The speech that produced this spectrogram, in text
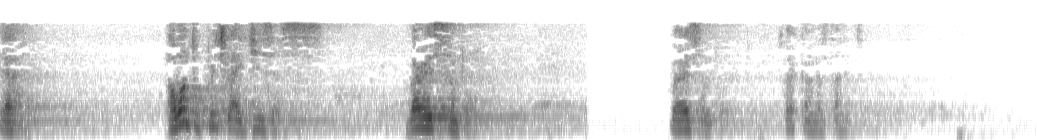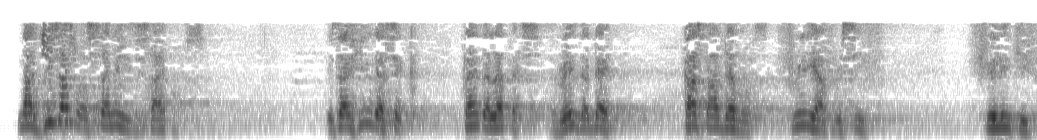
Yeah. I want to preach like Jesus. Very simple. Very simple. So I can understand it. Now, Jesus was sending his disciples. He said, Heal the sick, cleanse the lepers, raise the dead, cast out devils, freely have received, freely give.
